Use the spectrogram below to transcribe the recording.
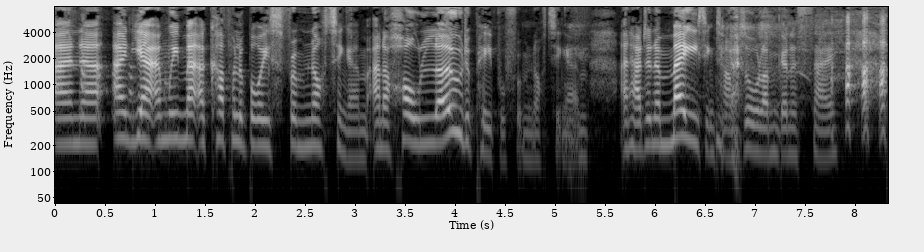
And uh, and yeah, and we met a couple of boys from Nottingham and a whole load of people from Nottingham, and had an amazing time. Is all I'm going to say.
